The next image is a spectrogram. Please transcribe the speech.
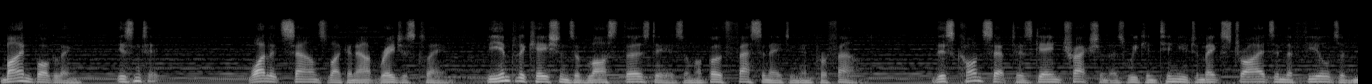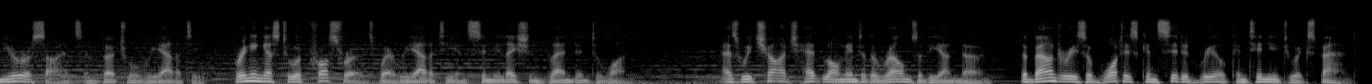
Mind boggling, isn't it? While it sounds like an outrageous claim, the implications of last Thursdayism are both fascinating and profound. This concept has gained traction as we continue to make strides in the fields of neuroscience and virtual reality, bringing us to a crossroads where reality and simulation blend into one. As we charge headlong into the realms of the unknown, the boundaries of what is considered real continue to expand.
